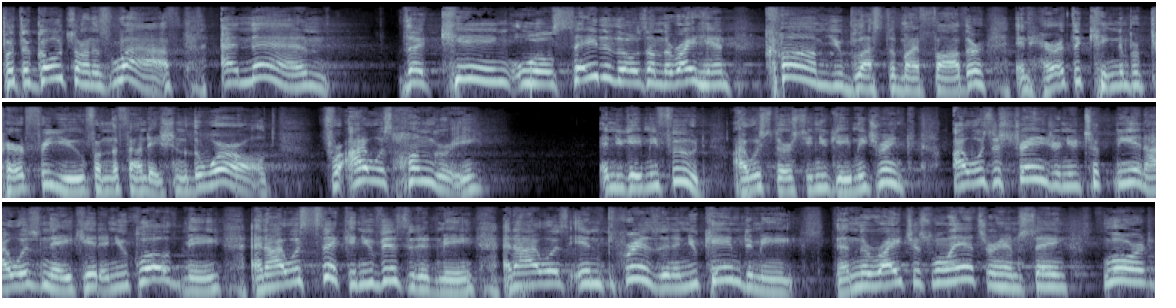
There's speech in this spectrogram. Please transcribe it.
but the goats on his left. And then the king will say to those on the right hand, Come, you blessed of my father, inherit the kingdom prepared for you from the foundation of the world. For I was hungry and you gave me food. I was thirsty and you gave me drink. I was a stranger and you took me in. I was naked and you clothed me. And I was sick and you visited me. And I was in prison and you came to me. Then the righteous will answer him saying, Lord,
